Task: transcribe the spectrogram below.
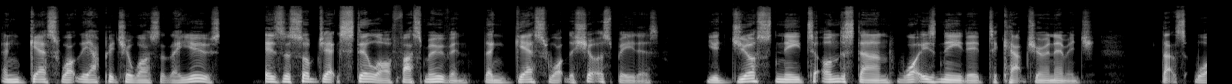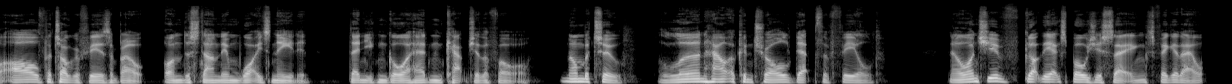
and guess what the aperture was that they used. Is the subject still or fast moving? Then guess what the shutter speed is. You just need to understand what is needed to capture an image. That's what all photography is about understanding what is needed then you can go ahead and capture the photo. Number two, learn how to control depth of field. Now, once you've got the exposure settings figured out,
